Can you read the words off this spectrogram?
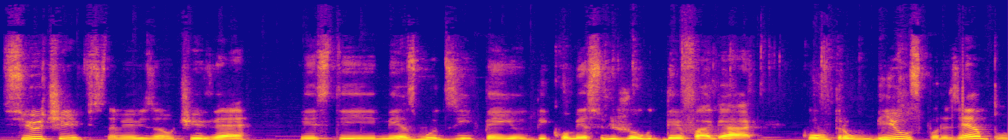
Se o Chiefs, na minha visão, tiver este mesmo desempenho de começo de jogo devagar contra um Bills, por exemplo,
